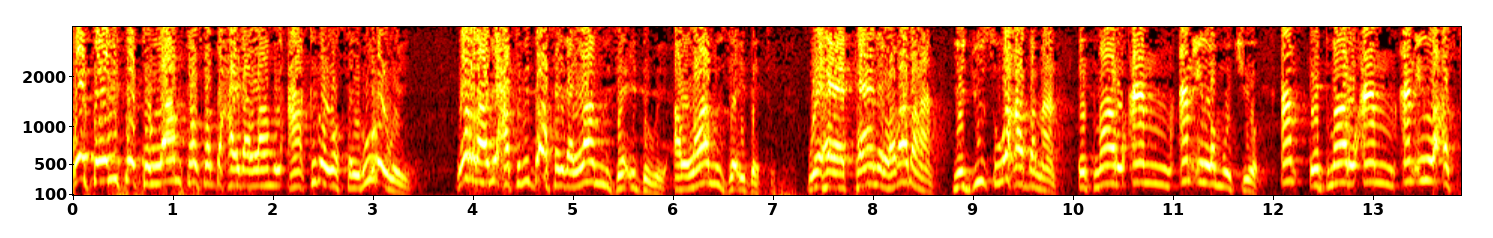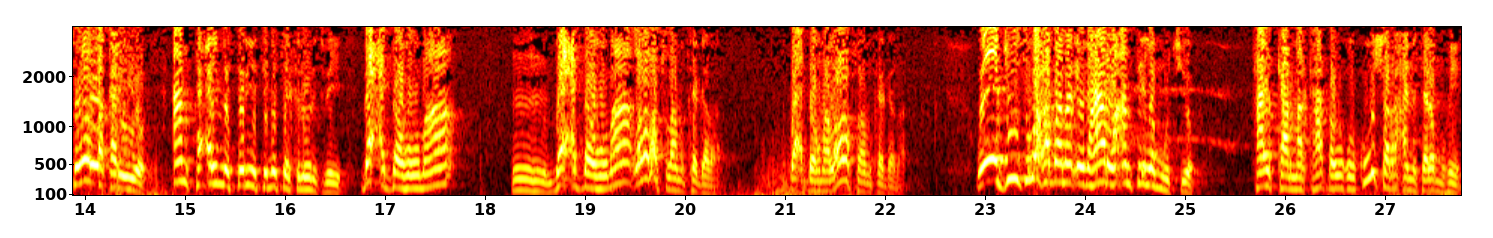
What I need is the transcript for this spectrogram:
whaaliatu laamta saddexayda laamulcaaqiba wasayrura wey. Waraabicatu midda afayda laamu zaaida wey. Allaamu zaaidatu wahaataani labadan yajuusu waxaa banaan idmaaru an an in la muujiyo idmaaru an an in la asturo la qariyo. Anta almasderiyati masderka loo nisbeeyey. Badahumaa bacdahumaa labadaas laamood ka gadaa bacdahumaa labadaas laamood ka gadaa wayajuusu waxaa banaan idhaaruha anta in la muujiyo halkan marka hadda wuxuu kuu sharaxay masale muhiim.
